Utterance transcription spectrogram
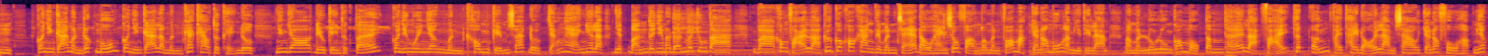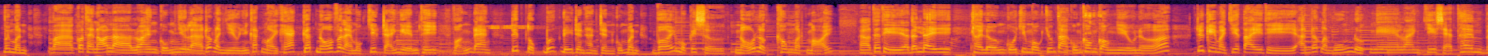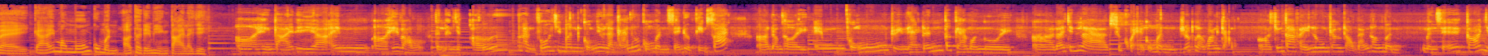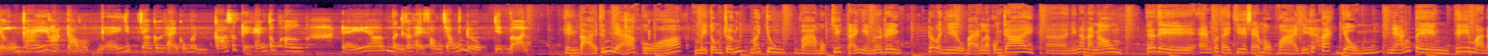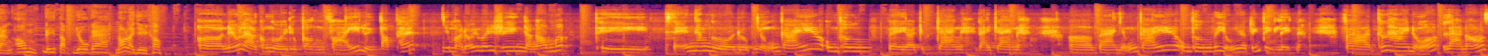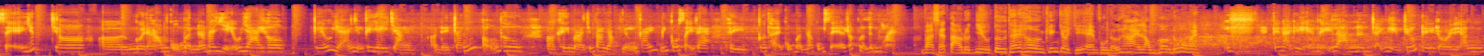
có những cái mình rất muốn có những cái là mình khát khao thực hiện được. Nhưng do điều kiện thực tế có những nguyên nhân mình không kiểm soát được. Chẳng hạn như là dịch bệnh tự nhiên nó đến với chúng ta và không phải là cứ có khó khăn thì mình sẽ đầu hàng số phận và mình phó mặc cho nó muốn làm gì thì làm mà mình luôn luôn có một tâm thế là phải thích ứng phải thay đổi làm sao cho nó phù hợp nhất với mình. Và có thể nói là loan cũng như là rất là nhiều những khách mời khác kết nối với lại một chiếc trải nghiệm thì vẫn đang tiếp tục bước đi trên hành trình của mình với một cái sự nỗ lực không mệt mỏi. À, thế thì đến đây thời lượng của chuyên mục chúng ta cũng không còn nhiều nữa Trước khi mà chia tay thì anh rất là muốn được nghe Loan chia sẻ thêm về cái mong muốn của mình ở thời điểm hiện tại là gì? Ờ, hiện tại thì uh, em uh, hy vọng tình hình dịch ở thành phố Hồ Chí Minh cũng như là cả nước của mình sẽ được kiểm soát. Uh, đồng thời em cũng muốn truyền đạt đến tất cả mọi người uh, đó chính là sức khỏe của mình rất là quan trọng. Uh, chúng ta phải luôn trân trọng bản thân mình. Mình sẽ có những cái hoạt động để giúp cho cơ thể của mình có sức đề kháng tốt hơn để uh, mình có thể phòng chống được dịch bệnh hiện tại thính giả của mì tôm trứng nói chung và một chiếc trải nghiệm nói riêng. Rất là nhiều bạn là con trai à, những anh đàn ông. Thế thì em có thể chia sẻ một vài những cái tác dụng nhãn tiền khi mà đàn ông đi tập yoga nó là gì không? Ờ, nếu là con người đều cần phải luyện tập hết. Nhưng mà đối với riêng đàn ông á thì sẽ ngăn ngừa được những cái ung thư về ờ, trực tràng này đại tràng nè ờ, và những cái ung thư ví dụ như là tuyến tiền liệt nè. Và thứ hai nữa là nó sẽ giúp cho ờ, người đàn ông của mình nó nó dẻo dai hơn, kéo giãn những cái dây chằng để tránh tổn thương khi mà chúng ta gặp những cái biến cố xảy ra thì cơ thể của mình nó cũng sẽ rất là linh hoạt và sẽ tạo được nhiều tư thế hơn khiến cho chị em phụ nữ hài lòng hơn đúng không em? Cái này thì em nghĩ là anh nên trải nghiệm trước đi rồi anh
